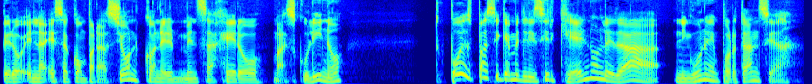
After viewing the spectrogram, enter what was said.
pero en esa comparación con el mensajero masculino, tú puedes básicamente decir que él no le da ninguna importancia.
